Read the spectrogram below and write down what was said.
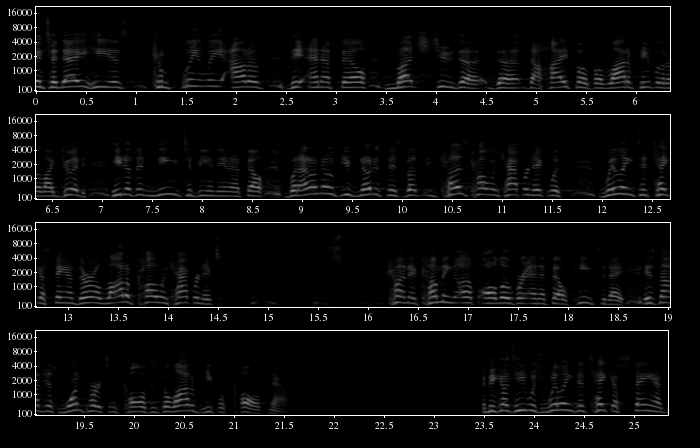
And today he is completely out of the NFL, much to the, the, the hype of a lot of people that are like, good, he doesn't need to be in the NFL. But I don't know if you've noticed this, but because Colin Kaepernick was willing to take a stand, there are a lot of Colin Kaepernicks kind of coming up all over NFL teams today. It's not just one person's calls, it's a lot of people's calls now. And because he was willing to take a stand,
